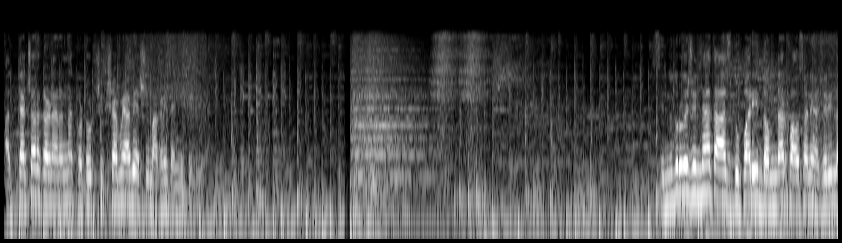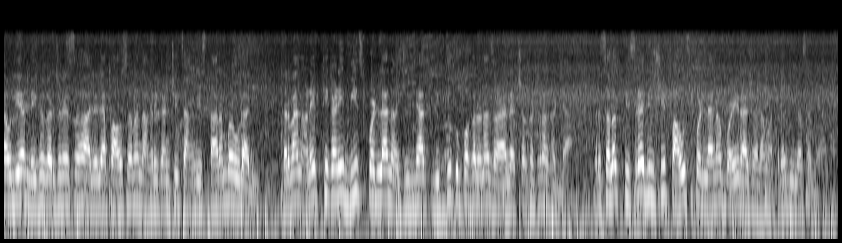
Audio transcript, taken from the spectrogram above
अत्याचार करणाऱ्यांना कठोर शिक्षा मिळावी अशी मागणी त्यांनी केली आहे. सिंधुदुर्ग जिल्ह्यात आज दुपारी दमदार पावसाने हजेरी लावली आहे. मेघगर्जनेसह आलेल्या पावसानं नागरिकांची चांगली तारंबळ उडाली. दरम्यान अनेक ठिकाणी वीज पडल्यानं जिल्ह्यात विद्युत उपकरणं जळाल्याच्या घटना घडल्या. तर सलग तिसऱ्या दिवशी पाऊस पडल्यानं बळीराजाला मात्र दिलासा मिळाला.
